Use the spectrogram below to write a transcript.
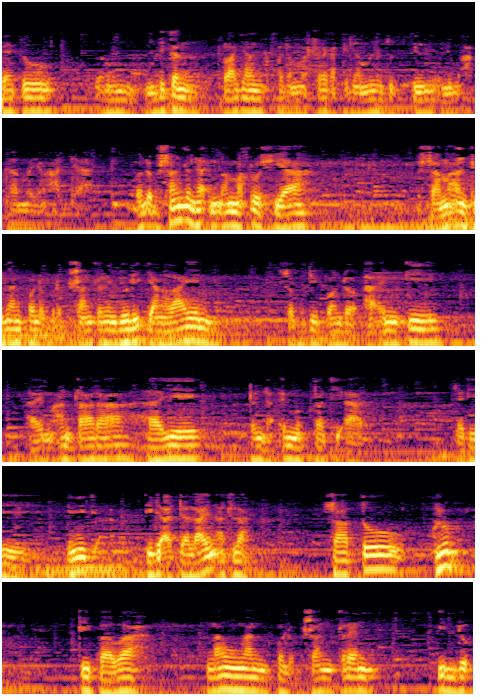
yaitu memberikan pelayanan kepada masyarakat dalam menuntut ilmu-ilmu agama yang ada. Pondok pesantren Imam Makrusia bersamaan dengan pondok pesantren unit yang lain seperti pondok HMK, HM Antara, HY, dan Muqtadiat. Jadi ini tidak ada lain adalah satu grup di bawah naungan pondok pesantren induk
